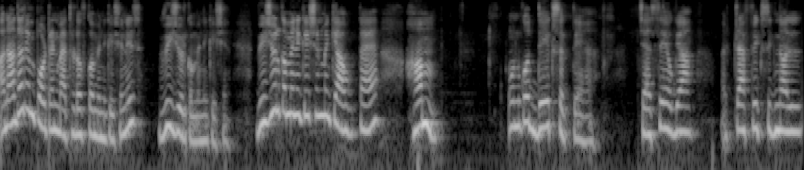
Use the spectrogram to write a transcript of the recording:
another important method of communication is visual communication visual communication में क्या होता है? हम उनको देख सकते हैं। जैसे हो गया ट्रैफ़िक सिग्नल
